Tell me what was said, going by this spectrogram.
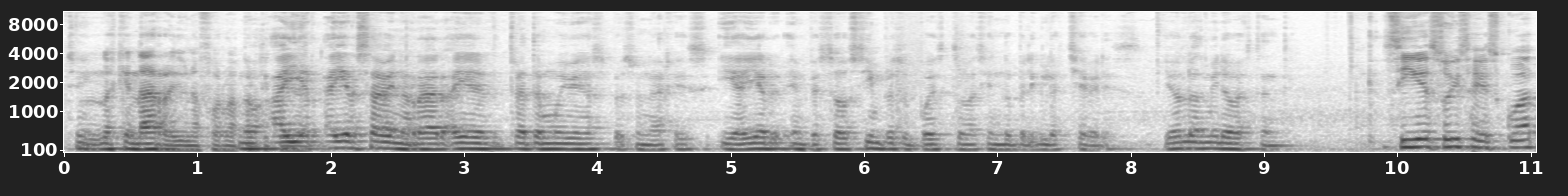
Sí. no es que narre de una forma No, particular. ayer, ayer sabe narrar, ayer trata muy bien a sus personajes y ayer empezó sin presupuesto haciendo películas chéveres. Yo lo admiro bastante. Sigue Suicide Squad,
